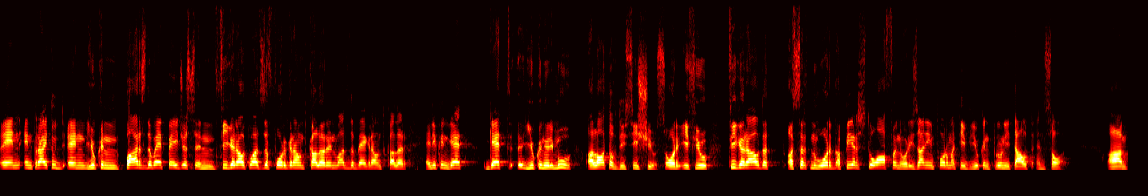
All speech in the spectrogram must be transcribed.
and, and try to, and you can parse the web pages and figure out what's the foreground color and what's the background color. And you can get get, uh, you can remove a lot of these issues. Or if you figure out that a certain word appears too often or is uninformative, you can prune it out and so on. Um,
